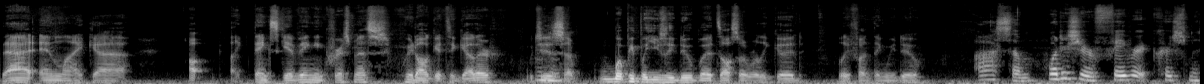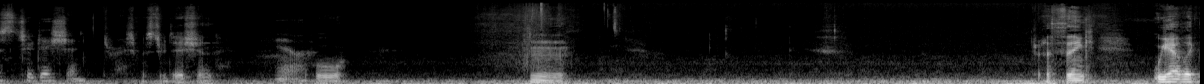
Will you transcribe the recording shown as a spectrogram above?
That and like, uh, uh, like Thanksgiving and Christmas, we'd all get together, which is uh, what people usually do, but it's also a really good, really fun thing we do. Awesome. What is your favorite Christmas tradition? Christmas tradition. Yeah. Ooh. Hmm. I'm Trying to think. We have like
